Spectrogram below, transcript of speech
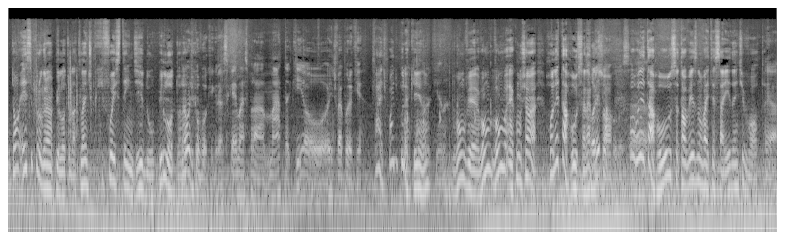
Então, esse programa piloto do Atlântico que foi estendido, o piloto, né? Pra onde que eu vou aqui, Graça? Você quer ir mais pra mata aqui ou a gente vai por aqui? Ah, a gente pode ir por aqui, por né? aqui, né? Vamos ver, vamos, vamos, é como chama? Roleta russa, né, Roleta pessoal? russa, Uma é. roleta russa, talvez não vai ter saída, a gente volta. É.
